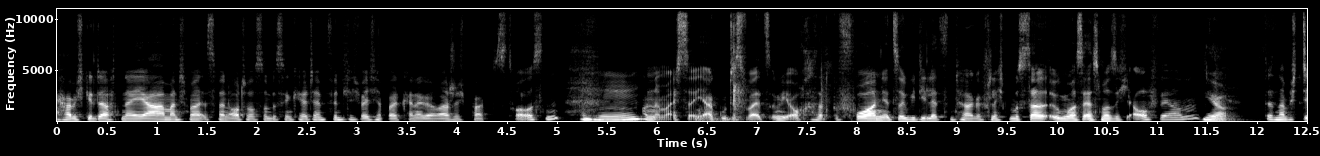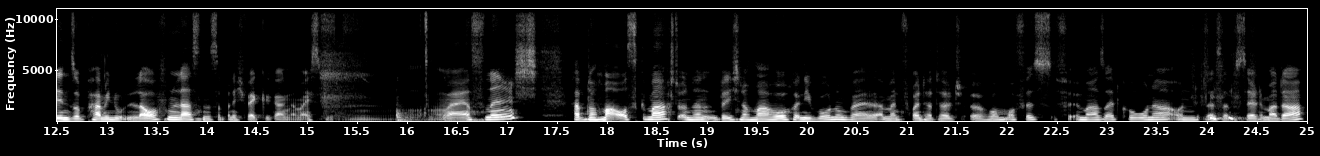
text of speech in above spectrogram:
habe ich gedacht: „Na ja, manchmal ist mein Auto auch so 'n bisschen kälteempfindlich, weil ich habe halt keine Garage, ich parke das draußen.“ Mhm. Und dann war ich so: „Ja gut, das war jetzt irgendwie auch es hat gefroren jetzt irgendwie die letzten Tage, vielleicht muss da irgendwas erst mal sich aufwärmen.“ Ja. Dann habe ich den so paar Minuten laufen lassen, ist aber nicht weggegangen. Dann war ich so: „Hm, weiß nicht.“ Habe noch mal ausgemacht und dann bin ich noch mal hoch in die Wohnung, weil mein Freund hat halt, äh, Homeoffice für immer seit Corona und deshalb ist der halt immer da.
